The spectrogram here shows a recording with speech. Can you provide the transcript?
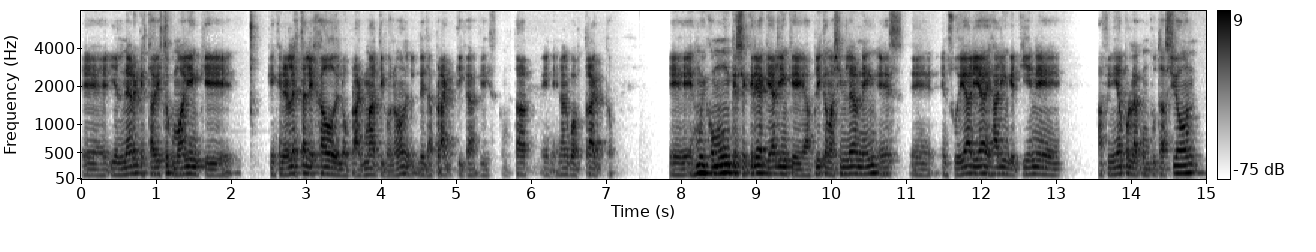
eh, y el nerd que está visto como alguien que, en general está alejado de lo pragmático, ¿no? de, la práctica, que es como está en, algo abstracto. Eh, es muy común que se crea que alguien que aplica Machine Learning es, en su diaria es alguien que tiene afinidad por la computación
